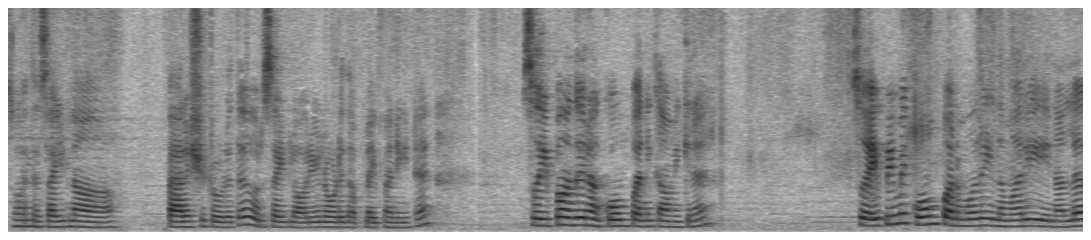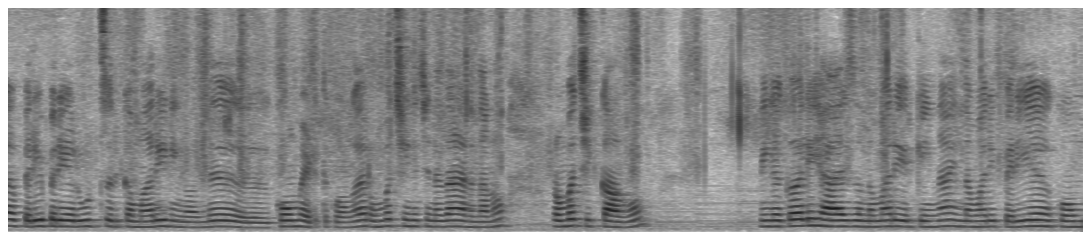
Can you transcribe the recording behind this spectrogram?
ஸோ இந்த சைட் நான் பேராஷூட்டோடது ஒரு சைட் லாரியலோடது அப்ளை பண்ணிவிட்டேன் ஸோ இப்போ வந்து நான் கோம் பண்ணி காமிக்கிறேன். ஸோ எப்பயுமே கோம் பண்ணும்போது இந்த மாதிரி நல்ல பெரிய பெரிய ரூட்ஸ் இருக்க மாதிரி நீங்கள் வந்து கோம் எடுத்துக்கோங்க. ரொம்ப சின்ன சின்னதாக இருந்தாலும் ரொம்ப சிக்காகும். நீங்கள் கேர்லி ஹேர்ஸ் அந்த மாதிரி இருக்கீங்கன்னா இந்த மாதிரி பெரிய கோம்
